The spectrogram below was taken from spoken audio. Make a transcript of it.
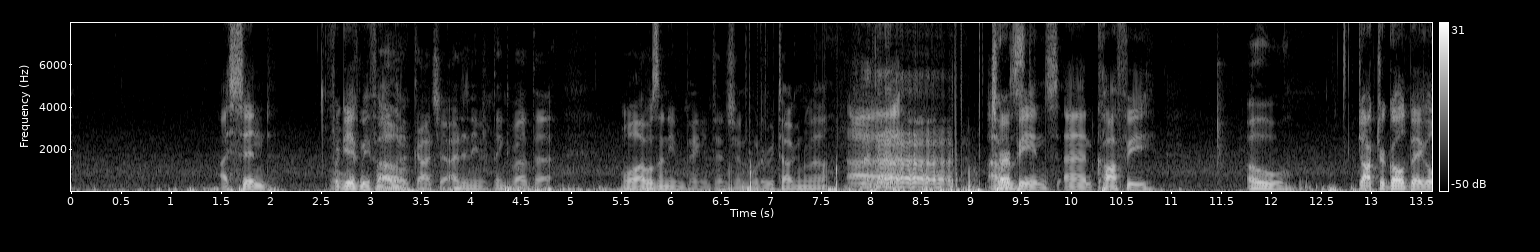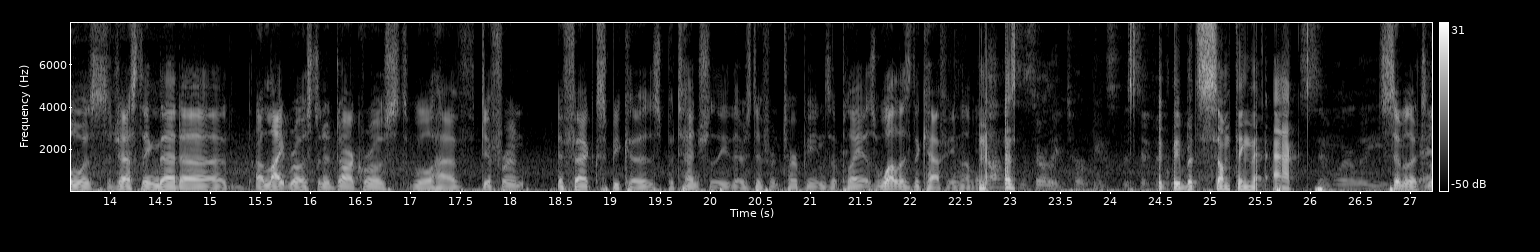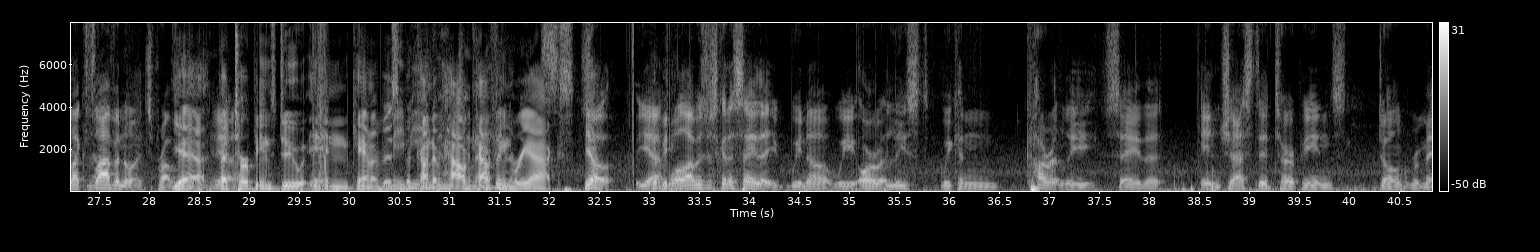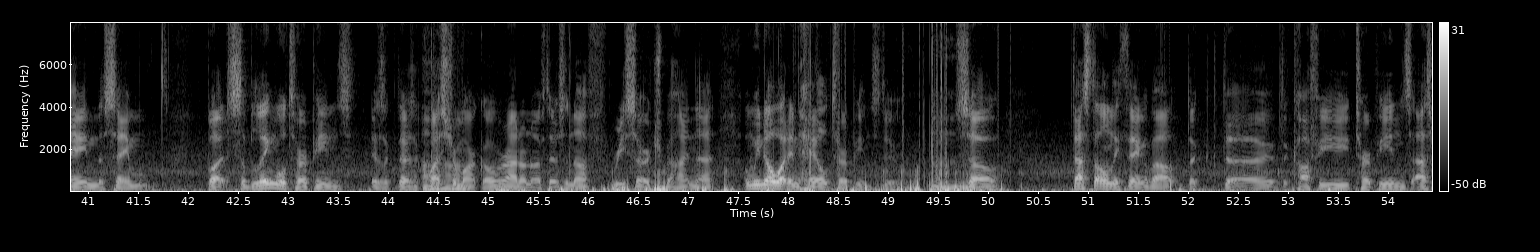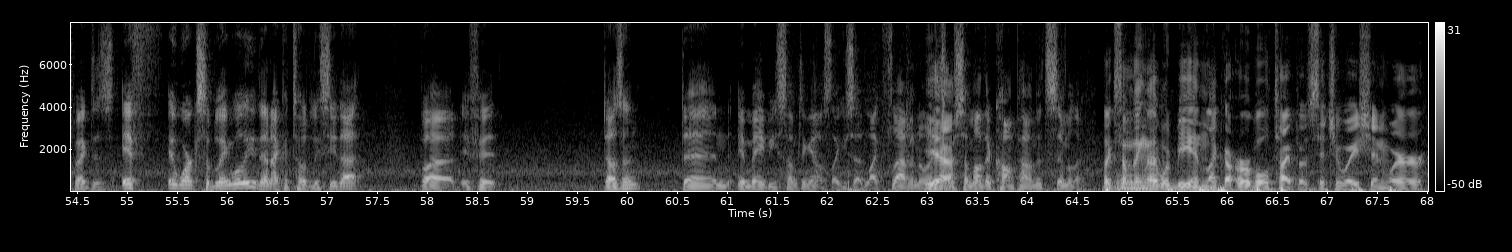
I sinned. Forgive me, Father. Oh, gotcha. I didn't even think about that. Well, I wasn't even paying attention. What are we talking about? Uh, terpenes and coffee. Oh, Dr. Goldbagel was suggesting that uh, a light roast and a dark roast will have different effects because potentially there's different terpenes at play as well as the caffeine level. Not necessarily terpenes specifically, but something that acts similarly. Similar to like flavonoids, probably. Yeah, that terpenes do in cannabis, but kind of even how caffeine cannabinoids. reacts. So, yeah. could be. Well, I was just gonna say that we know we, or at least we can currently say that ingested terpenes don't remain the same, but sublingual terpenes is a, there's a question Uh-huh. mark over. I don't know if there's enough research behind that, and we know what inhaled terpenes do. mhm. So that's the only thing about the the the coffee terpenes aspect is if it works sublingually, then I could totally see that. But if it doesn't, then it may be something else, like you said, like flavonoids Yeah. or some other compound that's similar. like something that would be in like a herbal type of situation where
